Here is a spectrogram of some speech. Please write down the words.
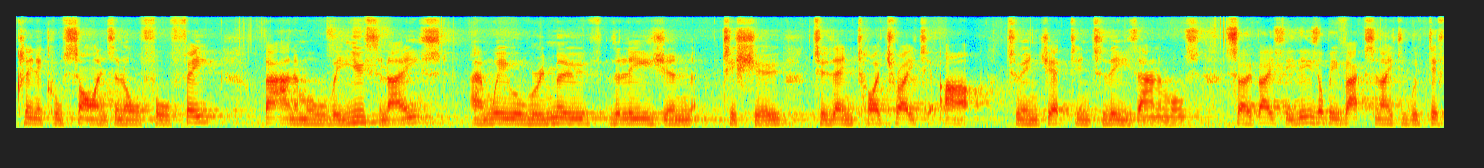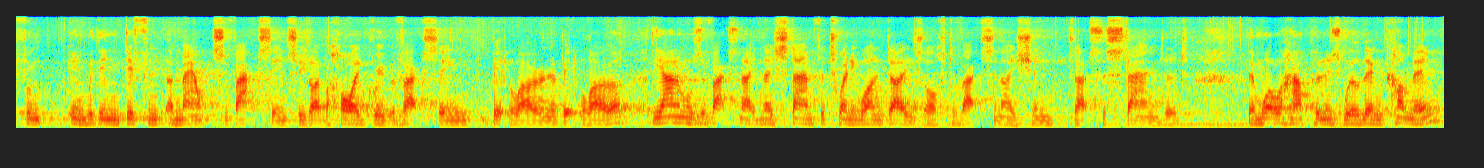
clinical signs in all four feet, that animal will be euthanized and we will remove the lesion tissue to then titrate it up to inject into these animals. So basically these will be vaccinated with different, in, within different amounts of vaccine. So you'll have a high group of vaccine, a bit lower and a bit lower. The animals are vaccinated and they stand for 21 days after vaccination. That's the standard. Then what will happen is we'll then come in,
